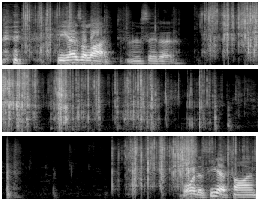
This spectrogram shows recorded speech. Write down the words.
he has a lot. I'm gonna say that. Boy, does he have time.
